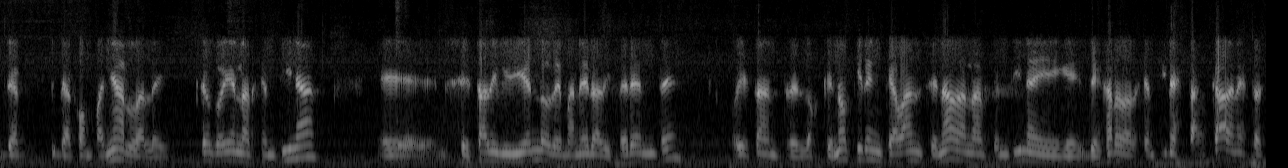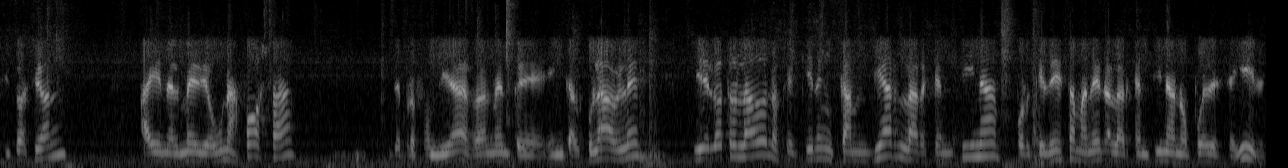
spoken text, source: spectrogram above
de, acompañar la ley. Creo que hoy en la Argentina eh, se está dividiendo de manera diferente. Hoy está entre los que no quieren que avance nada en la Argentina y dejar a la Argentina estancada en esta situación hay en el medio una fosa de profundidades realmente incalculables y del otro lado los que quieren cambiar la Argentina porque de esta manera la Argentina no puede seguir.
